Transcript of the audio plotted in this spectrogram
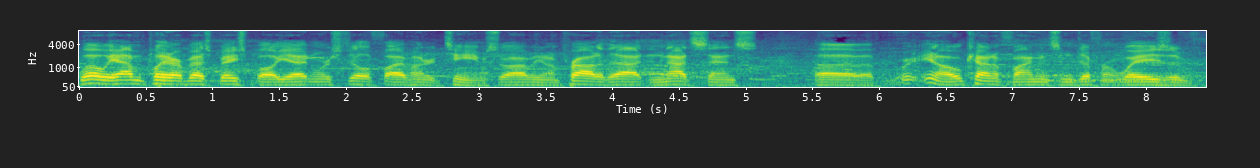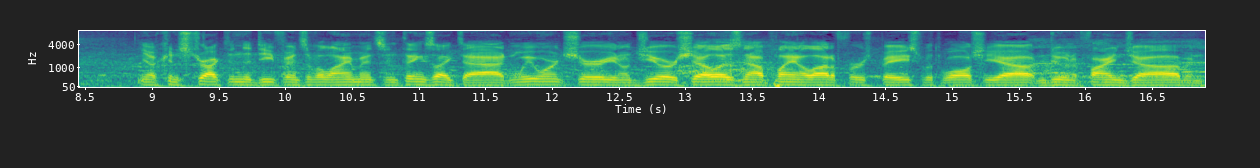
Well, we haven't played our best baseball yet, and we're still a 500 team. So I mean, I'm proud of that in that sense. Uh, we're, you know, kind of finding some different ways of, you know, constructing the defensive alignments and things like that. And we weren't sure, you know, Gio Urshela is now playing a lot of first base with Walshy out and doing a fine job, and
